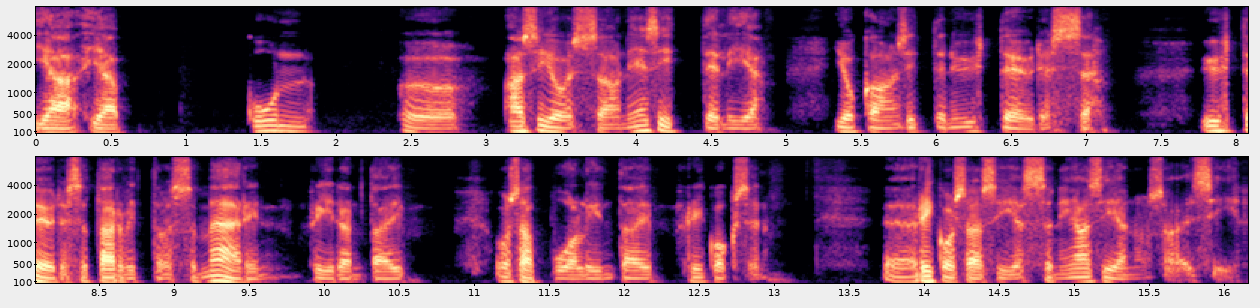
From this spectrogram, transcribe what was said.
Ja, ja kun ö, asioissa on esittelijä, joka on sitten yhteydessä, yhteydessä tarvittavassa määrin riidan tai osapuoliin tai rikoksen, rikosasiassa niin asianosaisiin,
